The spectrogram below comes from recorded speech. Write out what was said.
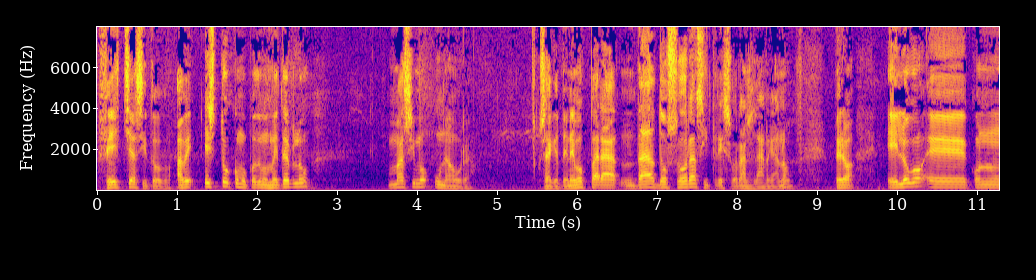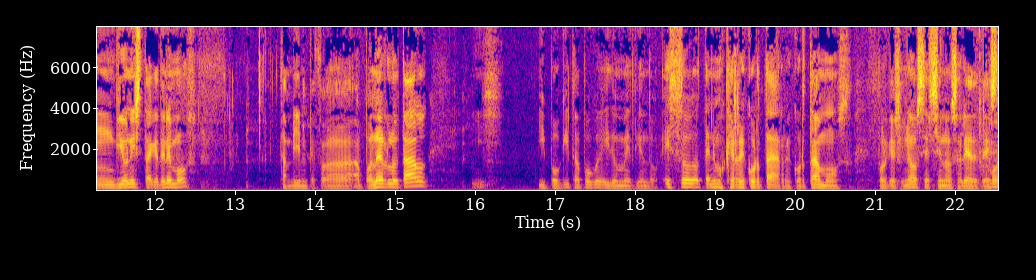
fechas y todo. A ver, esto cómo podemos meterlo máximo una hora. O sea que tenemos para dar dos horas y tres horas largas, ¿no? Pero eh, luego, eh, con un guionista que tenemos, también empezó a, a ponerlo y tal, y, y poquito a poco he ido metiendo. Eso tenemos que recortar, recortamos, porque si no se, se nos salía de texto.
